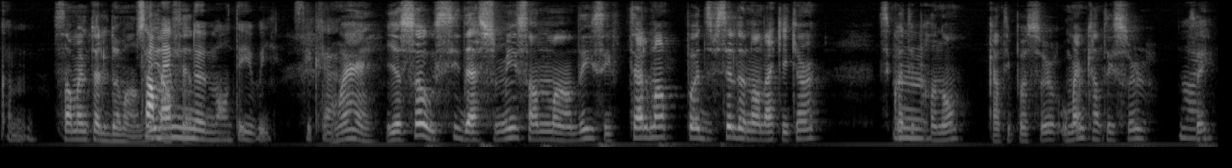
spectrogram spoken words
comme Sans même te le demander. sans en même fait. demander, oui, c'est clair. Ouais, il y a ça aussi d'assumer sans demander. C'est tellement pas difficile de demander à quelqu'un c'est quoi tes Mm. pronoms quand t'es pas sûr, ou même quand t'es sûr. tu Ouais. sais.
